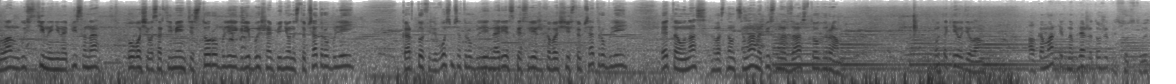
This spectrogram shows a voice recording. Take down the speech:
лангустины не написано, овощи в ассортименте 100 рублей, грибы, шампиньоны 150 рублей, картофель 80 рублей, нарезка свежих овощей 150 рублей. Это у нас в основном цена написана за 100 грамм. Вот такие вот дела. Алкомаркет на пляже тоже присутствует.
